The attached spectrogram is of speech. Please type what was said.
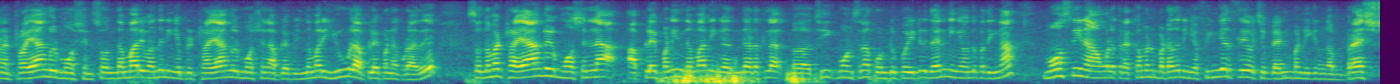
ஆன ட்ரையாங்கிள் மோஷன் ஸோ இந்த மாதிரி வந்து நீங்கள் இப்படி ட்ரையாங்கிள் மோஷனில் அப்ளை பண்ணி இந்த மாதிரி யூவில் அப்ளை பண்ணக்கூடாது. ஸோ இந்த மாதிரி ட்ரையாங்கிள் மோஷனில் அப்ளை பண்ணி இந்த மாதிரி நீங்கள் இந்த இடத்துல சீக் போன்ஸ்லாம் கொண்டு போயிட்டு தென் நீங்கள் வந்து பார்த்தீங்கன்னா மோஸ்ட்லி நான் உங்களுக்கு ரெக்கமெண்ட் பண்ணுறது நீங்கள் ஃபிங்கர்ஸ்லேயே வச்சு பிளெண்ட் பண்ணிக்கிறங்க. ப்ரஷ்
